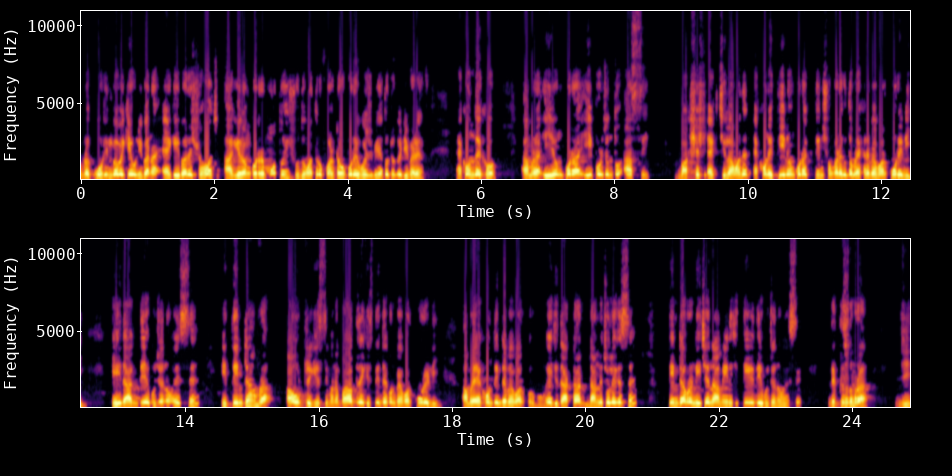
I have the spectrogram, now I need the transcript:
তোমরা কঠিন ভাবে কেউ নিবা না, একেবারে সহজ। আগের অঙ্কটার মতোই শুধুমাত্র ফলটা উপরে বসবে, এতটুকুই ডিফারেন্স এখন দেখো, আমরা এই অঙ্কটা এই পর্যন্ত আছে। বাকশেষ এক ছিল আমাদের। এখন এই তিন অঙ্কটা, তিন সংখ্যাটা কিন্তু আমরা এখানে ব্যবহার করিনি। এই দাগ দিয়ে বোঝানো হয়েছে, এই তিনটা আমরা আউট রেখেছি মানে বাদ রেখেছি, তিনটা এখন ব্যবহার করিনি আমরা এখন তিনটা ব্যবহার করব। এই যে দাগটা ডানে চলে গেছে, তিনটা আমরা নিচে নামিয়ে নিচে তীর দিয়ে বোঝানো হয়েছে। দেখতেছো তোমরা? জি।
